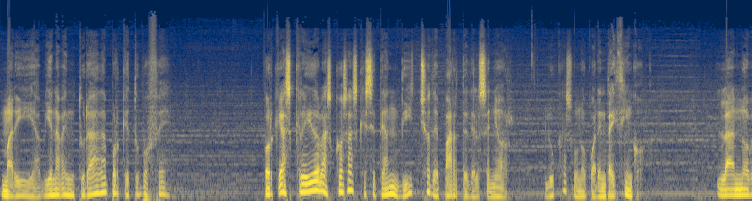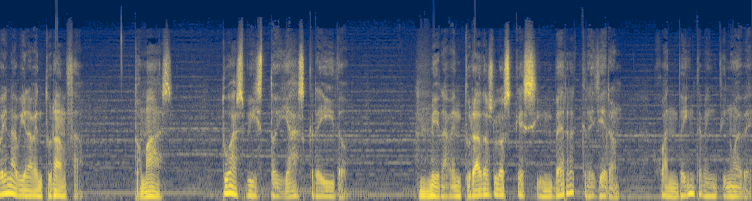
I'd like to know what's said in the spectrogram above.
María, bienaventurada porque tuvo fe, porque has creído las cosas que se te han dicho de parte del Señor. Lucas 1.45. La novena bienaventuranza. Tomás, tú has visto y has creído. Bienaventurados los que sin ver creyeron. Juan 20.29.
